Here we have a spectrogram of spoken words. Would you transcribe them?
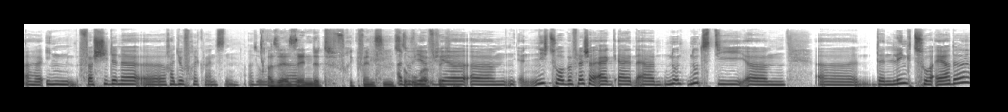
äh, in verschiedene äh, Radiofrequenzen. Also, also er sendet Frequenzen also zur wir, Oberfläche. Wir, ähm, nicht zur Oberfläche, er, er, er nutzt die ähm, äh, den Link zur Erde,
